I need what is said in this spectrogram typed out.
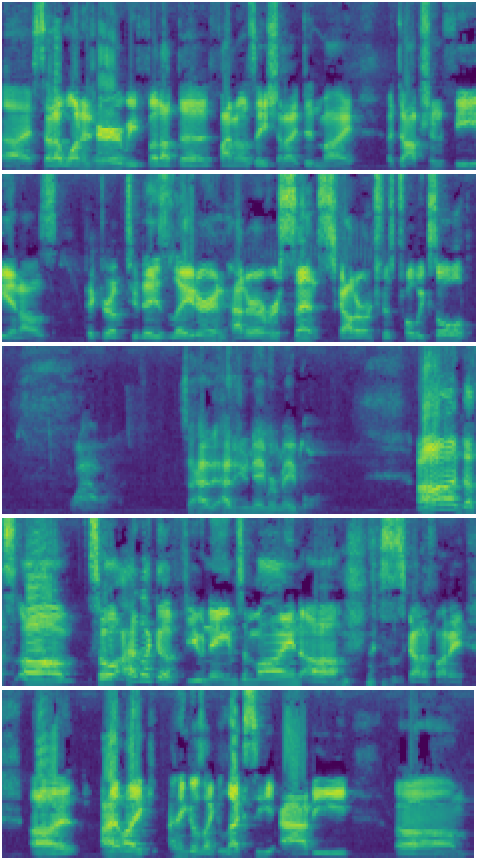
I said I wanted her. We filled out the finalization. I did my adoption fee, and I was picked her up two days later and had her ever since. Got her when she was 12 weeks old. Wow. So how did, how did you name her Maple? Uh, that's um. So I had like a few names in mind. Um, this is kind of funny. Uh, I like. I think it was like Lexi, Abby. Um,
